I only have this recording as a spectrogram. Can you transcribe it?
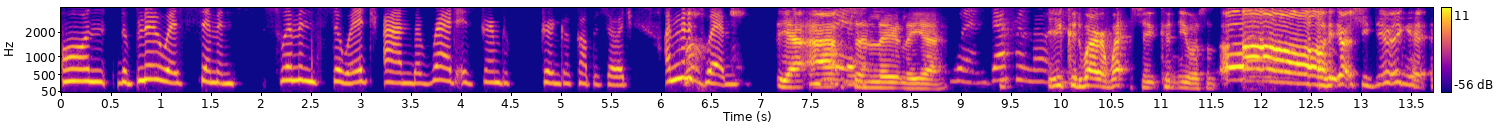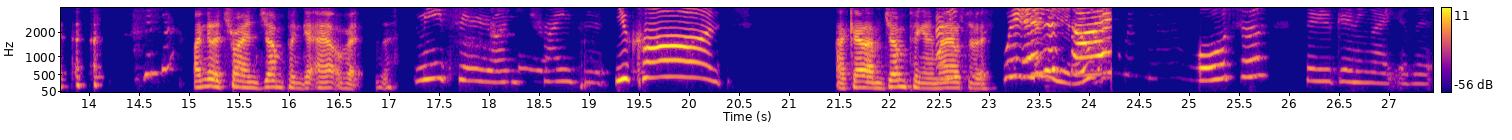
On the blue is swim in, swim in sewage, and the red is drink drink a cup of sewage. I'm gonna Oh. swim. Yeah, Same. absolutely. Yeah. Swim, definitely. You could wear a wetsuit, couldn't you, or something? Oh, you're actually doing it. I'm going to try and jump and get out of it. Me too. I'm trying to. You can't. Okay, I'm jumping. I'm And out it's- of it. Wait, there's a you. side with no water, so you're getting out of it.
